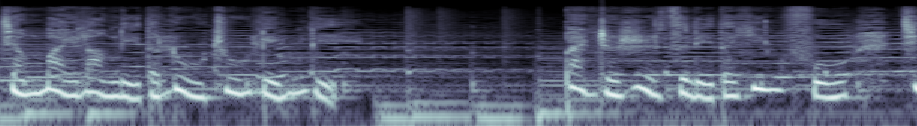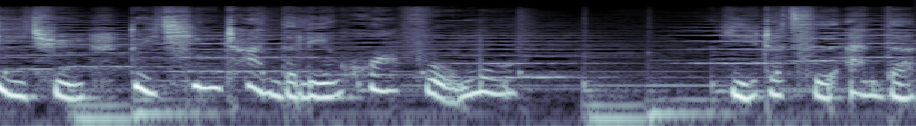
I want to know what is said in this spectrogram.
将麦浪里的露珠淋漓，伴着日子里的音符，寄去对轻颤的莲花抚摸，倚着此岸的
